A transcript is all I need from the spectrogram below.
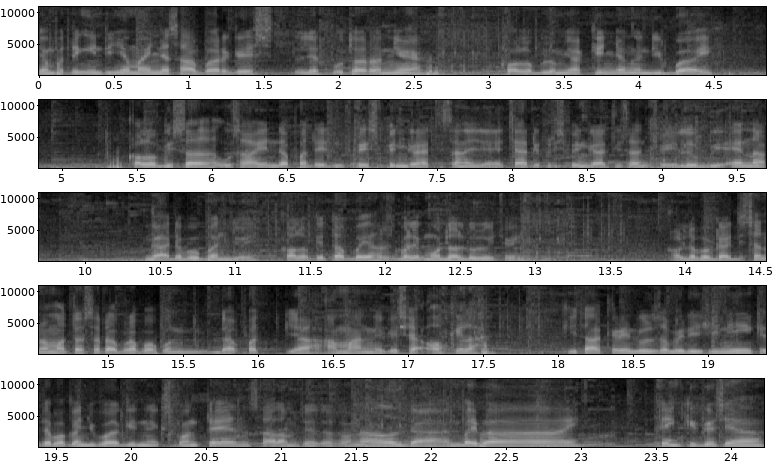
Yang penting intinya mainnya sabar guys. Lihat putarannya. Kalau belum yakin jangan di buy kalau bisa usahain dapetin free spin gratisan aja. Cari free spin gratisan cuy. Lebih enak. Nggak ada beban cuy. Kalau kita buy harus balik modal dulu cuy kalau dapat gratisan mah terserah berapapun dapat ya aman ya guys ya. Oke lah kita akhirin dulu sampai di sini. Kita bakal jumpa di next konten. Salam sensasional dan bye bye thank you guys ya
